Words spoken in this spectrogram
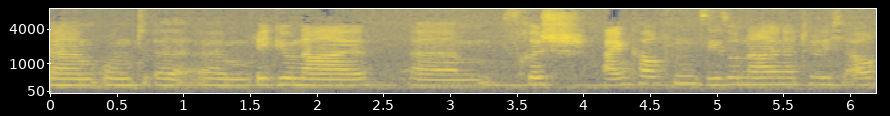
ähm, und äh, ähm, regional ähm, frisch einkaufen, saisonal natürlich auch.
